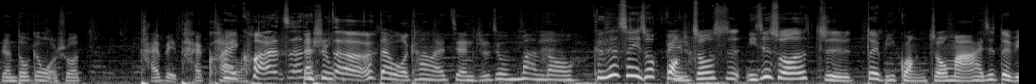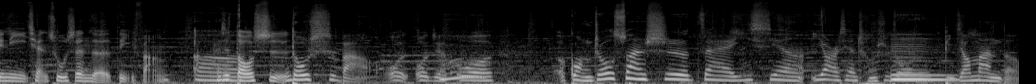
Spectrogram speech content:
人都跟我说，台北太快太了。快了，真的。但是在我看来，简直就慢到 可是所以说，广州是你是说只对比广州吗？还是对比你以前出生的地方？呃还是都是？都是吧？我我觉得哦我。呃广州算是在一线、一二线城市嗯中比较慢的了，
